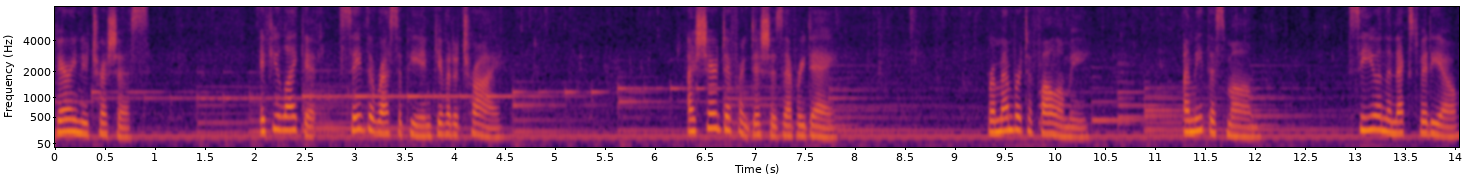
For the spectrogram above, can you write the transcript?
Very nutritious. If you like it, save the recipe and give it a try. I share different dishes every day. Remember to follow me. I'm Eat This Mom. See you in the next video.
